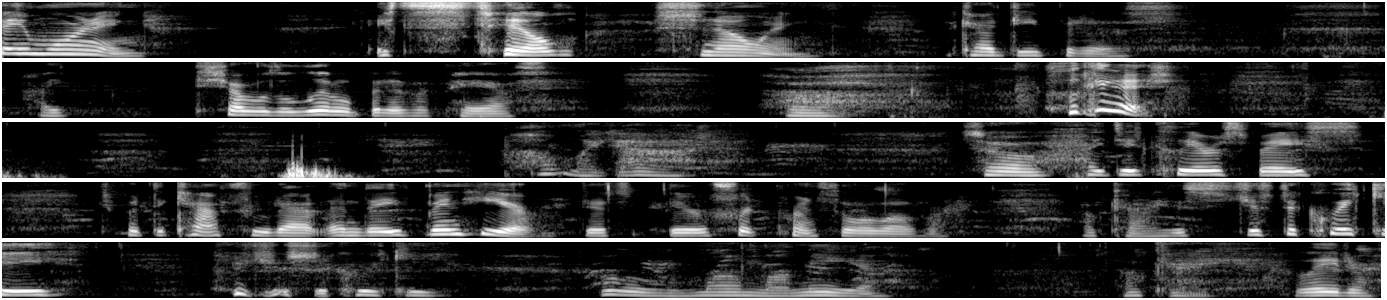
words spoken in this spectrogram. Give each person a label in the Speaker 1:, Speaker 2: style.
Speaker 1: Thursday morning. It's still snowing. Look how deep it is. I shoveled a little bit of a path. Oh, look at it. Oh my God. So I did clear a space to put the cat food out, and they've been here. There's, there are footprints all over. Okay, this is just a quickie. just a quickie. Oh, mamma mia. Okay, later.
